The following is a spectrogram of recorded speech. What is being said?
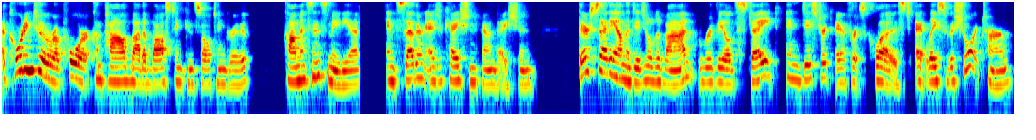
According to a report compiled by the Boston Consulting Group, Common Sense Media, and Southern Education Foundation, their study on the digital divide revealed state and district efforts closed, at least for the short term,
